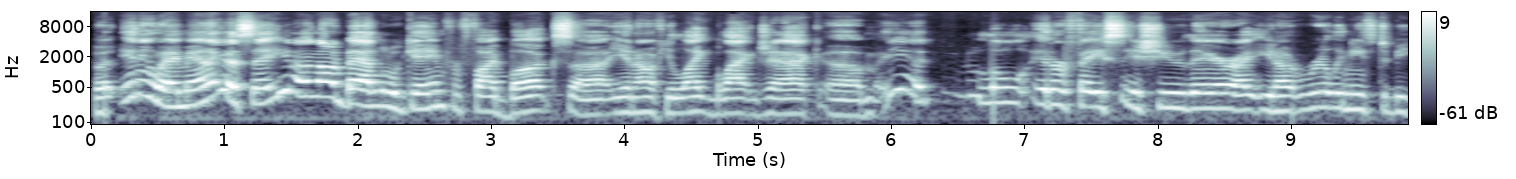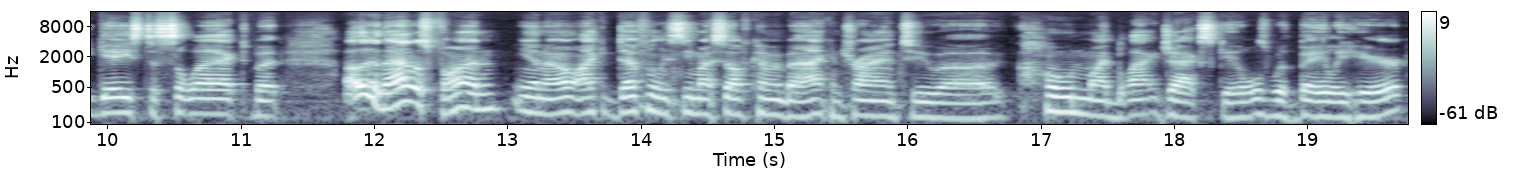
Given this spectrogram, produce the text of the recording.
But anyway, man, I gotta say, you know, not a bad little game for five bucks. Uh, you know, if you like blackjack, um, yeah, little interface issue there. I, you know, it really needs to be gaze to select, but other than that, it was fun. You know, I could definitely see myself coming back and trying to uh, hone my blackjack skills with Bailey here.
